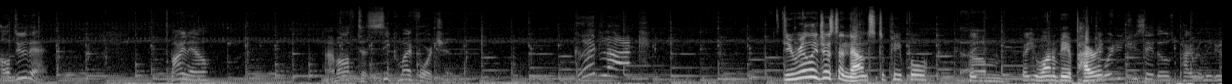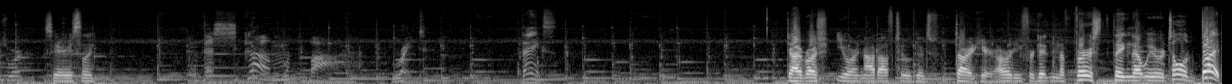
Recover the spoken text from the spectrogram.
I'll do that. Bye now. I'm off to seek my fortune. Good luck. Do you really just announce to people that, Um, that you want to be a pirate? where did you say those pirate leaders were? Seriously? The Scumm Bar. Right. Thanks. Guybrush, you are not off to a good start here. Already forgetting the first thing that we were told, but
